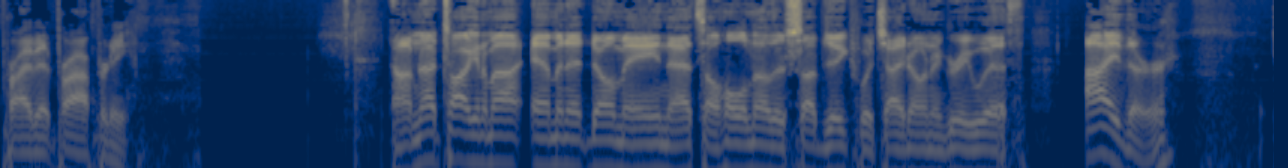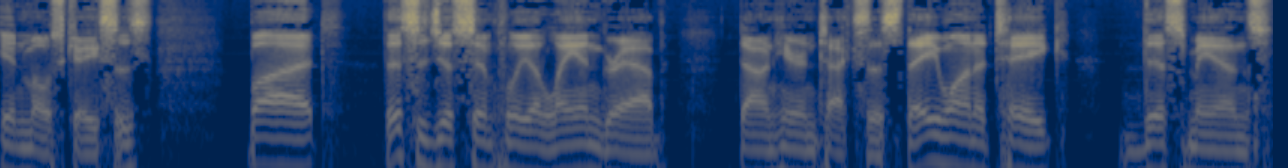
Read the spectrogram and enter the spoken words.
private property. Now, I'm not talking about eminent domain. That's a whole other subject, which I don't agree with either in most cases. But this is just simply a land grab down here in Texas. They want to take this man's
